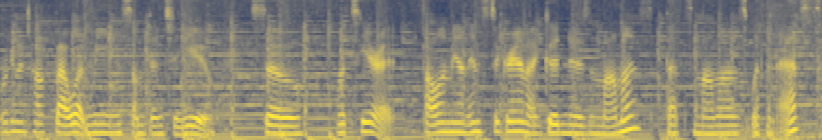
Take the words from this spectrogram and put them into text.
We're going to talk about what means something to you. So let's hear it. Follow me on Instagram at Good News Mamas. That's mamas with an S.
